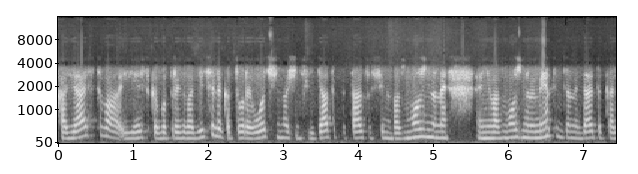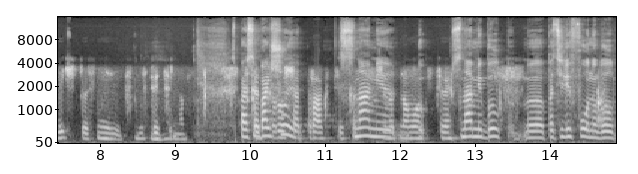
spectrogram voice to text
э, хозяйства, есть как бы производители, которые очень-очень следят и пытаются всеми возможными и невозможными методами, да, это количество снизить, действительно. Спасибо большое. С нами, с нами был э, по телефону был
